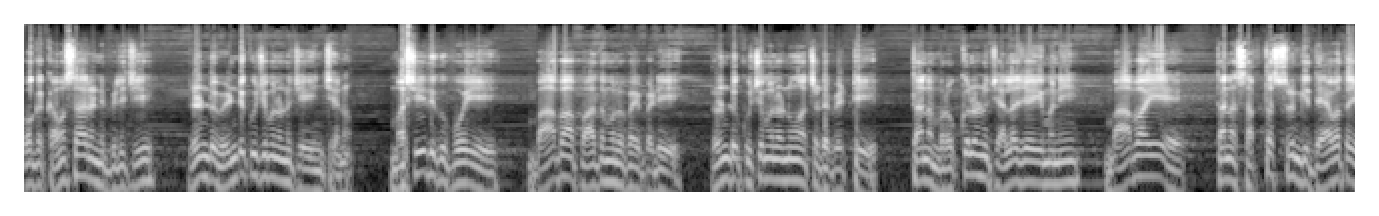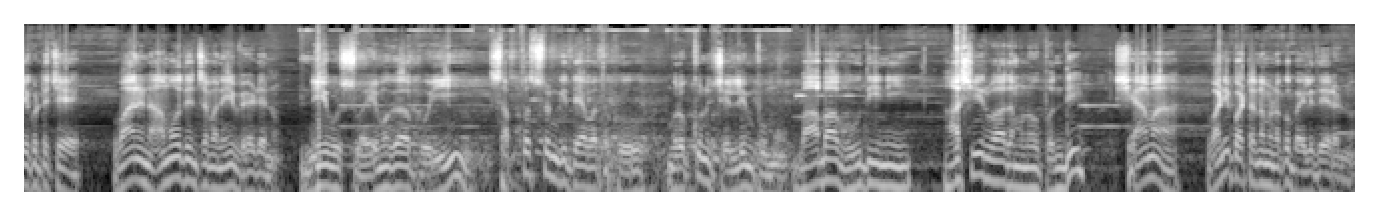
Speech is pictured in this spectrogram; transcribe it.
ఒక కంసారిని పిలిచి రెండు వెండి కుచుములను చేయించాను. మసీదుకు పోయి బాబా పాదములపై పడి రెండు కుచుములను అచ్చట పెట్టి తన మ్రొక్కులను చెల్లజేయమని బాబాయే తన సప్తశృంగి దేవత ఎగుటిచే వానిని ఆమోదించమని వేడెను. నీవు స్వయముగా పోయి సప్తశృంగి దేవతకు మృక్కును చెల్లింపుము. బాబా ఊదీని ఆశీర్వాదమును పొంది శ్యామ వణిపట్టణమునకు బయలుదేరను.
